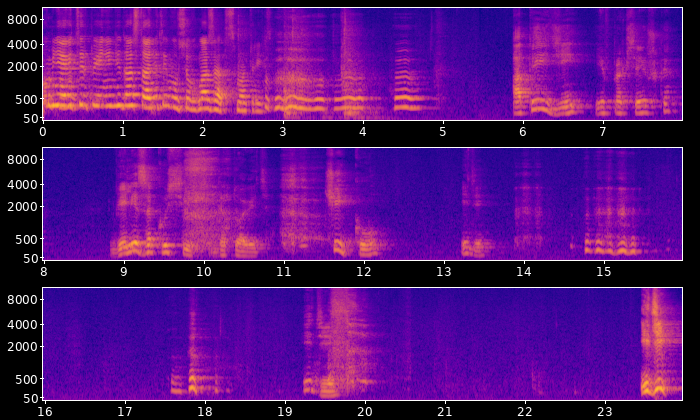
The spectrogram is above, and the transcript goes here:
У меня ведь терпения не достанет ему все в глаза-то смотреть. А ты иди, Евпроксеюшка. Вели закусить готовить. Чайку. Иди. Иди. Иди!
